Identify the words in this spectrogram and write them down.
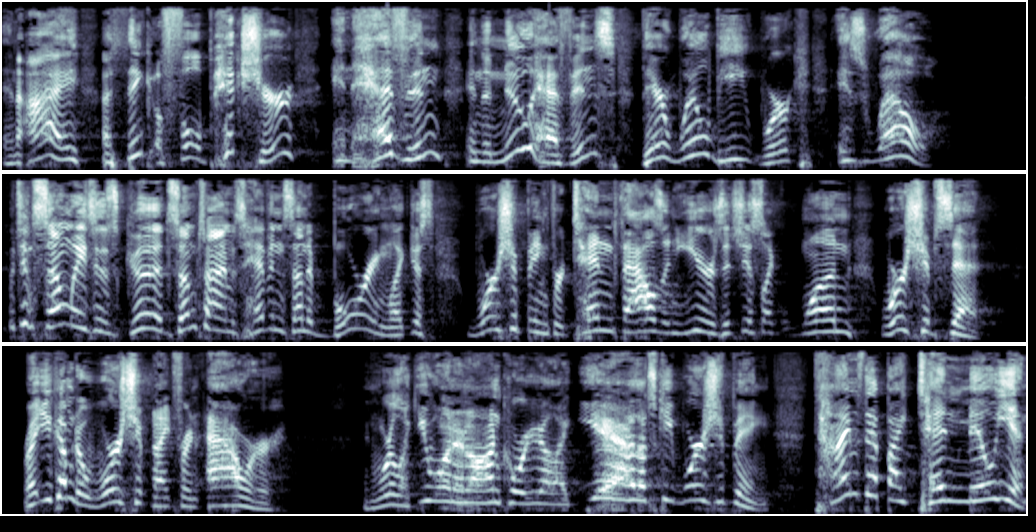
And I, I think a full picture in heaven, in the new heavens, there will be work as well. Which in some ways is good. Sometimes heaven sounded boring, like just worshiping for 10,000 years. It's just like one worship set, right? You come to worship night for an hour and we're like, you want an encore? You're like, yeah, let's keep worshiping. Times that by 10 million.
